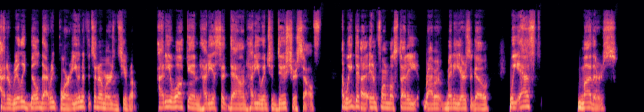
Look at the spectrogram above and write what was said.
how to really build that rapport, even if it's in an emergency room, how do you walk in? How do you sit down? How do you introduce yourself? Uh, we did an informal study, Robert, many years ago. We asked mothers,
